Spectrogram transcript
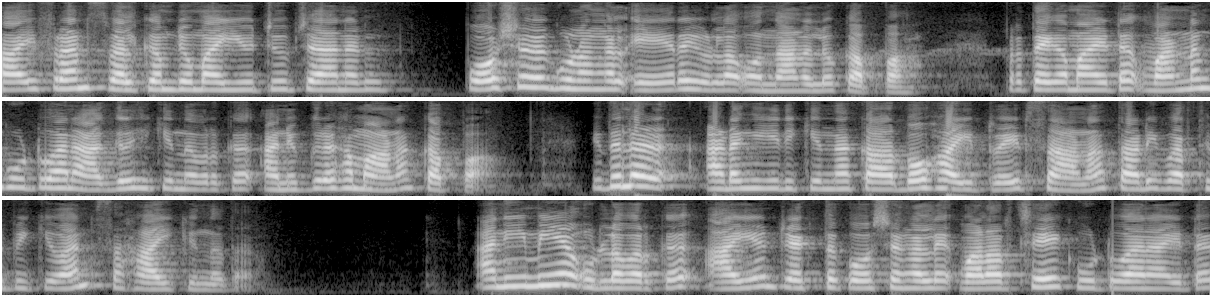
Hi friends welcome to my YouTube channel പോഷക ഗുണങ്ങൾ ഏറെയുള്ള ഒന്നാണല്ലോ കപ്പ. പ്രത്യേകമായിട്ട് വണ്ണം കൂട്ടുവാൻ ആഗ്രഹിക്കുന്നവർക്ക് അനുഗ്രഹമാണ് കപ്പ. ഇതിൽ അടങ്ങിയിരിക്കുന്ന കാർബോഹൈഡ്രേറ്റ്സ് ആണ് തടി വർദ്ധിപ്പിക്കുവാൻ സഹായിക്കുന്നത്. അനീമിയ ഉള്ളവർക്ക് അയൺ രക്തകോശങ്ങളുടെ വളർച്ചയെ കൂട്ടുവാനായിട്ട്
